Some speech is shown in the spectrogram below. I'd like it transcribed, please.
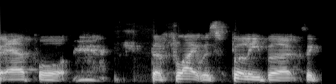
airport. The flight was fully booked. The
